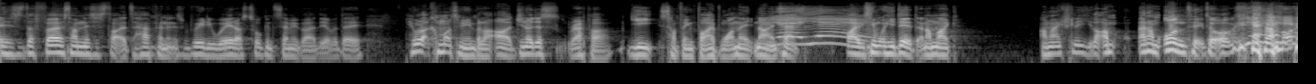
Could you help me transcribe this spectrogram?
it's the first time this has started to happen, and it's really weird. I was talking to Semi about it the other day. He would like come up to me and be like, "Oh, do you know this rapper Yeet something five one eight nine yeah, ten? yeah. Oh, have you seen what he did?" And I'm like, "I'm actually like, I'm and I'm on TikTok, Yeah. and, I'm on-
